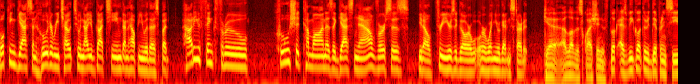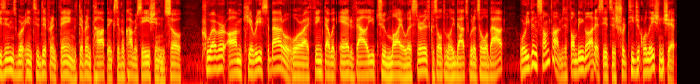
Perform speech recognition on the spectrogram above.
booking guests and who to reach out to. And now you've got team kind of helping you with this. But how do you think through who should come on as a guest now versus you know three years ago or, or when you were getting started? Yeah, I love this question. Look, as we go through different seasons, we're into different things, different topics, different conversations. So whoever I'm curious about or, or I think that would add value to my listeners, because ultimately that's what it's all about. Or even sometimes, if I'm being honest, it's a strategic relationship,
